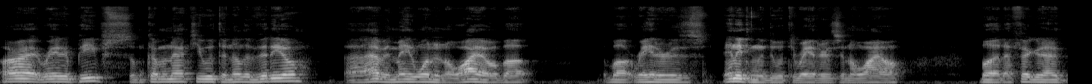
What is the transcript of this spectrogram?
All right, Raider peeps, I'm coming at you with another video. Uh, I haven't made one in a while about about Raiders, anything to do with the Raiders in a while, but I figured I'd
